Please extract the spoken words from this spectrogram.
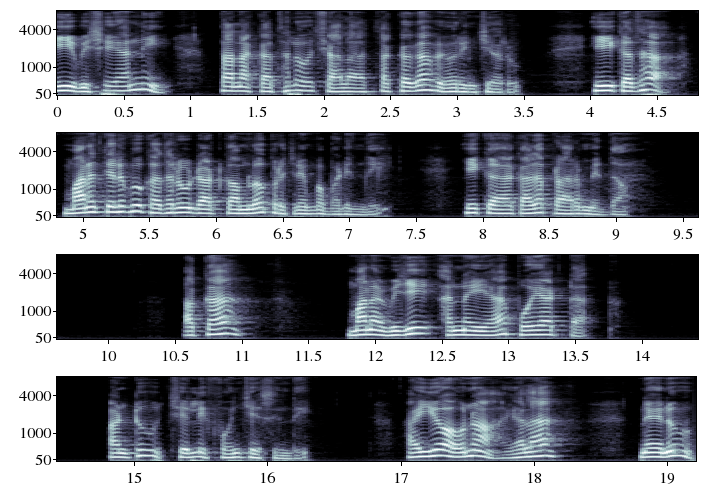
ఈ విషయాన్ని తన కథలో చాలా చక్కగా వివరించారు. ఈ కథ మన తెలుగు కథలు డాట్ కాంలో ప్రచురింపబడింది. ఇక కథ ప్రారంభిద్దాం. అక్క మన విజయ్ అన్నయ్య పోయాట్ట. అంటూ చెల్లి ఫోన్ చేసింది. అయ్యో అవునా? ఎలా? నేను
